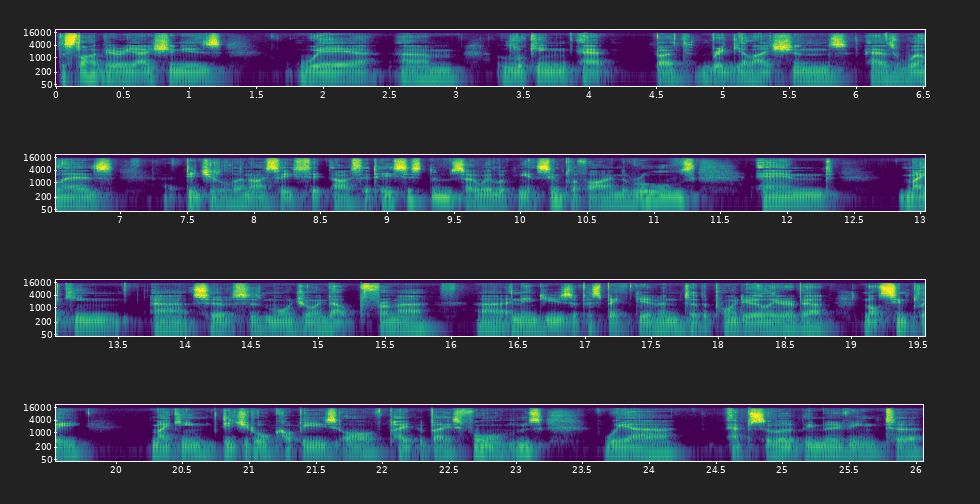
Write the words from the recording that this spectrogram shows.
The slight variation is we're um, looking at both regulations as well as digital and ICT systems. So we're looking at simplifying the rules and making uh, services more joined up from a, uh, an end user perspective. And to the point earlier about not simply making digital copies of paper based forms, we are absolutely moving to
